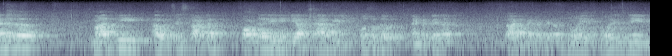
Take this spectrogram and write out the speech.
another marquee, I would say, startup founder in India have been most of the entrepreneurs, startup entrepreneurs know him, know his name.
